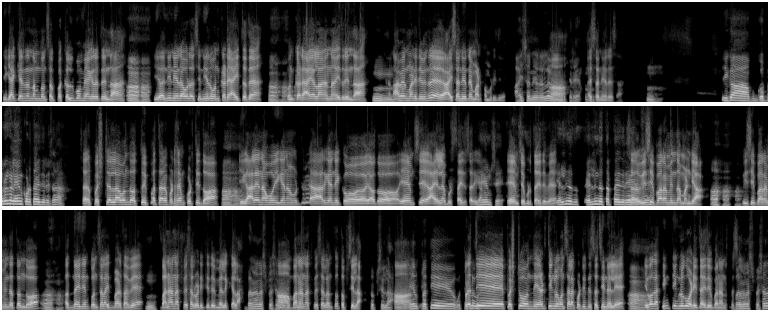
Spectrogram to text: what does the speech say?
ಈಗ ಯಾಕೆಂದ್ರೆ ನಮ್ದೊಂದ್ ಸ್ವಲ್ಪ ಕಲ್ ಭೂಮಿ ಆಗಿರೋದ್ರಿಂದ ಈ ಹನಿ ನೀರಾವರಿ ನೀರು ಒಂದ್ ಕಡೆ ಆಯ್ತದೆ ಒಂದ್ ಕಡೆ ಆಯಲ್ಲ ಅನ್ನೋ ಇದ್ರಿಂದ ನಾವೇನ್ ಮಾಡಿದೀವಿ ಅಂದ್ರೆ ಆಯ್ಸ ನೀರ್ನೇ ಮಾಡ್ಕೊಂಡ್ಬಿಟ್ಟಿದೀವಿ. ಆಯ್ಸ ನೀರಲ್ಲೇ. ಆಯ್ಸ ನೀರೇ ಸರ್. ಹ್ಮ್. ಈಗ ಗೊಬ್ಬರಗಳು ಏನು ಕೊಡ್ತಾ ಇದ್ದೀರಿ ಸರ್? ಸರ್ ಫಸ್ಟ್ ಎಲ್ಲ ಒಂದು ಹತ್ತು ಇಪ್ಪತ್ತಾರು ಪೊಟ್ಯಾಸಿಯಂ ಕೊಡ್ತಿದ್ದೋ ಈಗಾಗಲೇ ನಾವು ಈಗ ಏನಾಗ್ಬಿಟ್ರೆ ಆರ್ಗ್ಯಾನಿಕ್ ಯಾವ್ದೋ ಎ ಎಂ ಸಿ ಆಯಿಲ್ ನೇ ಬಿಡಿಸ್ತಾ ಇದೀವಿ ಸರ್ ಈಗ. A M C A M C ಬಿಡ್ತಾ ಇದೀವಿ ಎಲ್ಲಿಂದ ಎಲ್ಲಿಂದ ತರ್ತಾ ಇದೀರಿ ಸರ್ ವಿ ಸಿ ಫಾರಂ ಇಂದ ಮಂಡ್ಯ. ವಿ ಸಿ ಫಾರಂ ಇಂದ ತಂದು ಹದಿನೈದು ದಿನಕ್ಕೆ ಒಂದ್ಸಲ ಇದ್ ಮಾಡ್ತಾವೆ. ಬನಾನಾ ಸ್ಪೆಷಲ್ ಹೊಡಿತಿದ್ವಿ ಮೇಲಕ್ಕೆಲ್ಲ. ಬನಾನಾ ಸ್ಪೆಷಲ್ ಹಾ ಬನಾನಾ ಸ್ಪೆಷಲ್ ಅಂತೂ ತಪ್ಸಿಲ್ಲ. ತಪ್ಸಿಲ್ಲ. ಪ್ರತಿ ಪ್ರತಿ ಫಸ್ಟ್ ಒಂದ್ ಎರಡ್ ತಿಂಗಳು ಒಂದ್ಸಲ ಕೊಟ್ಟಿದ್ವಿ ಸಸಿನಲ್ಲಿ. ಇವಾಗ ತಿಂಗ್ ತಿಂಗಳಿಗೂ ಹೊಡಿತಾ ಇದೀವಿ banana special spray special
